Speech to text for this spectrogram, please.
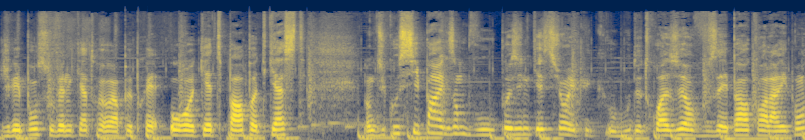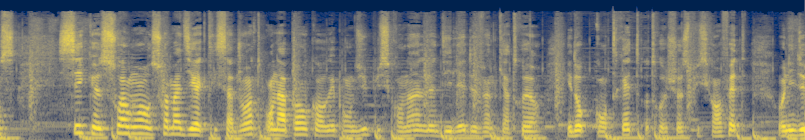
je réponds sous 24 heures à peu près aux requêtes par podcast. Donc du coup, si par exemple vous posez une question et puis qu'au bout de 3 heures vous n'avez pas encore la réponse, c'est que soit moi ou soit ma directrice adjointe, on n'a pas encore répondu puisqu'on a le délai de 24 heures et donc qu'on traite autre chose puisqu'en fait, au niveau,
